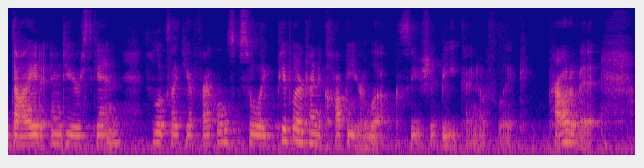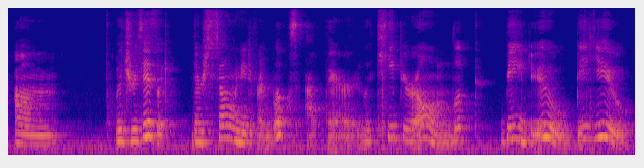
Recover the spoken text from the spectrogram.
dyed into your skin? So it looks like you have freckles. So like people are trying to copy your look so you should be kind of like proud of it. Um the truth is like there's so many different looks out there. Like keep your own. Look, be you. Be you.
